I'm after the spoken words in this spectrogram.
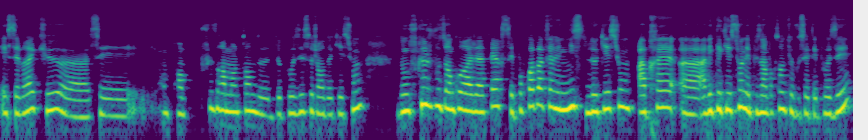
Et c'est vrai que euh, c'est, on prend plus vraiment le temps de, poser ce genre de questions. Donc, ce que je vous encourage à faire, c'est pourquoi pas faire une liste de questions après, euh, avec les questions les plus importantes que vous souhaitez poser.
